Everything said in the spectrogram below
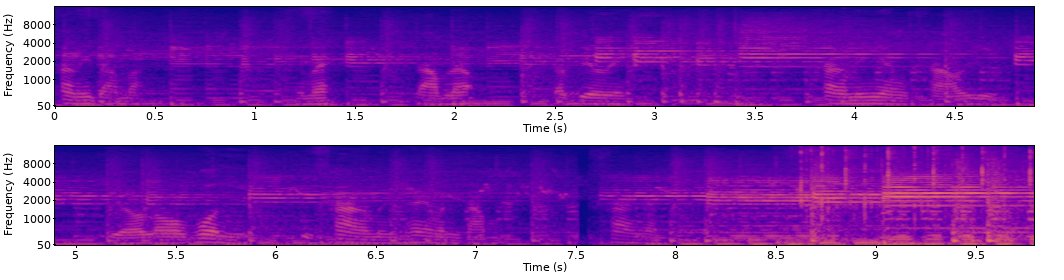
ข้างนี้ดำละเห็นไหมดำแล้วแป๊บเดียวเอง ข้างนี้ยังขาวอยู่ ดี๋ยวเราพ่นอีกข้างหนึ่งให้มันดำข้างกัน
